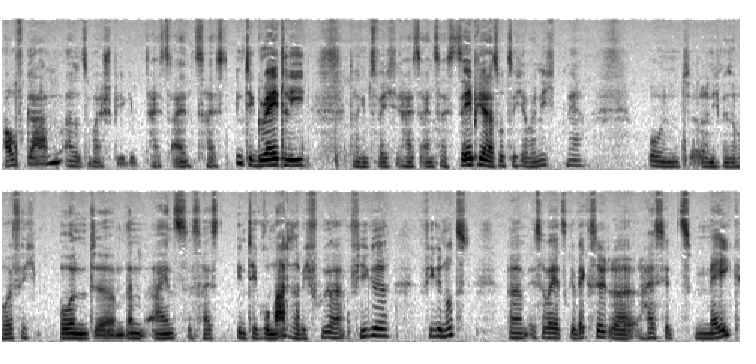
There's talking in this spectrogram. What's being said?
Aufgaben. Also zum Beispiel gibt, heißt eins heißt Integrately, dann gibt es welche, heißt eins heißt Zapier, das nutze ich aber nicht mehr und oder nicht mehr so häufig. Und ähm, dann eins, das heißt Integromat, das habe ich früher viel, ge, viel genutzt, ähm, ist aber jetzt gewechselt oder heißt jetzt Make.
